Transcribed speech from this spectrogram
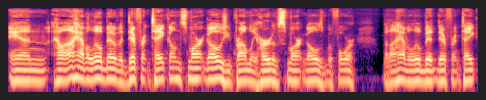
and how I have a little bit of a different take on SMART goals. You've probably heard of SMART goals before, but I have a little bit different take.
